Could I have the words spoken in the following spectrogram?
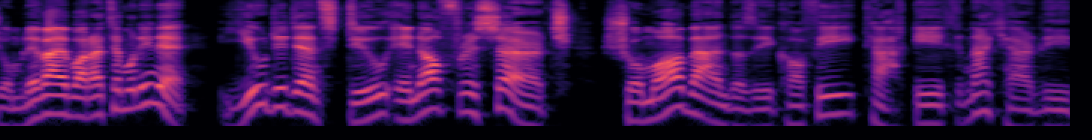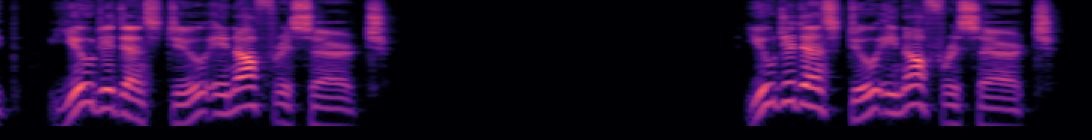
جمله و عبارتمون اینه You didn't do enough research شما به اندازه کافی تحقیق نکردید You didn't do enough research You didn't do enough research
